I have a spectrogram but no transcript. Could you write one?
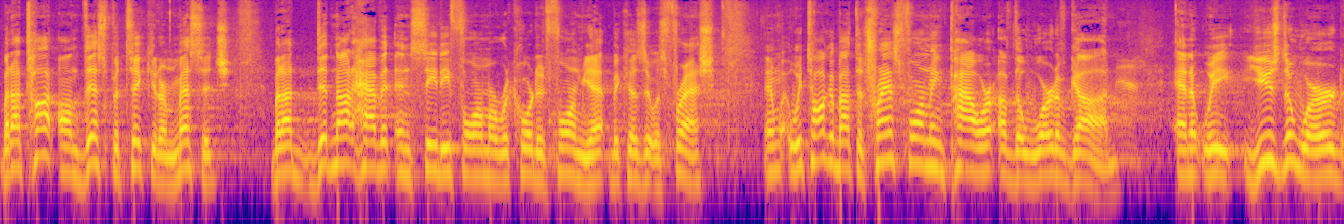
But I taught on this particular message, but I did not have it in CD form or recorded form yet because it was fresh. And we talk about the transforming power of the Word of God. And we use the word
